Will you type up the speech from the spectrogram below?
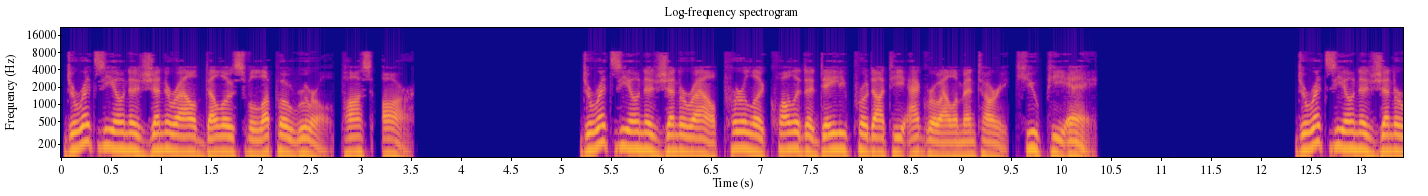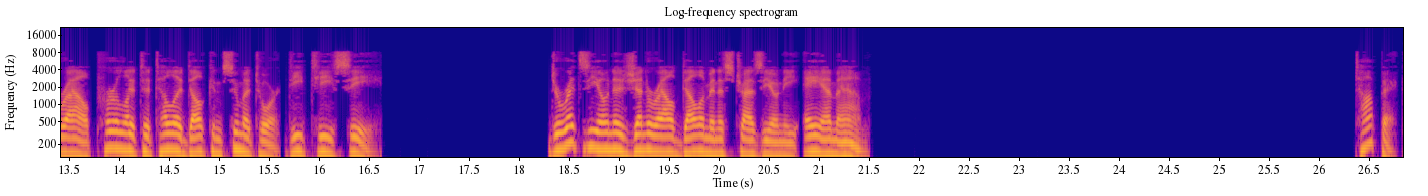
Direzione Generale dello Sviluppo Rural POS, R. Direzione Generale per la Qualità dei Prodotti Agroalimentari QPA. Direzione Generale per la Tutela del Consumatore DTC. Direzione Generale dell'Amministrazione AMM Topic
